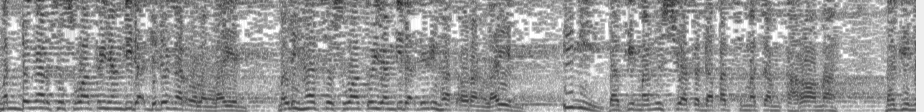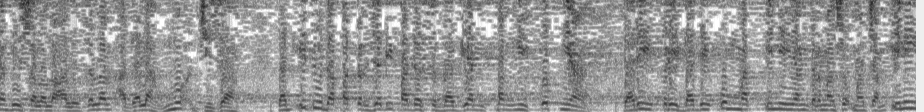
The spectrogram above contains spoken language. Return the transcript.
Mendengar sesuatu yang tidak didengar orang lain. Melihat sesuatu yang tidak dilihat orang lain. Ini bagi manusia terdapat semacam karamah bagi Nabi sallallahu alaihi wasallam adalah mukjizat dan itu dapat terjadi pada sebagian pengikutnya. Dari pribadi umat ini yang termasuk macam ini.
